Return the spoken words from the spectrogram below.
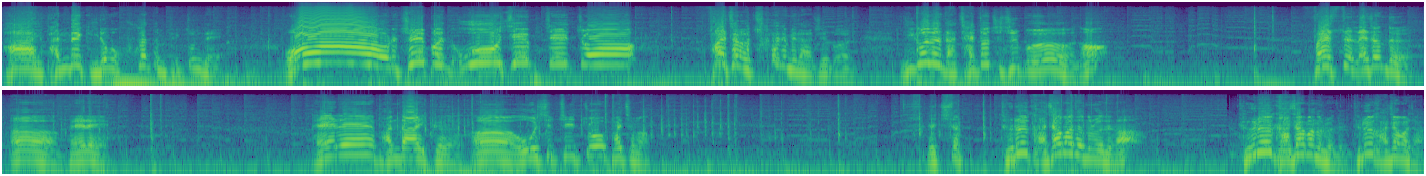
아이 반대크 이런 거 국가 때문에 100조인데. 와 우리 7분 57조 8천원 축하드립니다 7분. 이거는 다잘 떴지 7분. 어? 베스트 레전드 어 베레 베레 반다이크. 어 57조 8천원 야 진짜 들어가자마자 눌러야 되나? 들어가자마자 눌러야 돼. 들어가자마자.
